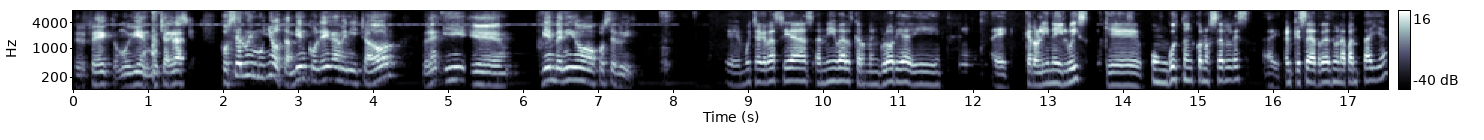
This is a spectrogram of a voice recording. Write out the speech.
Perfecto, muy bien, muchas gracias. José Luis Muñoz, también colega administrador, y eh, bienvenido, José Luis. Eh, muchas gracias Aníbal, Carmen Gloria y eh, Carolina y Luis, que un gusto en conocerles, eh, aunque sea a través de una pantalla.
